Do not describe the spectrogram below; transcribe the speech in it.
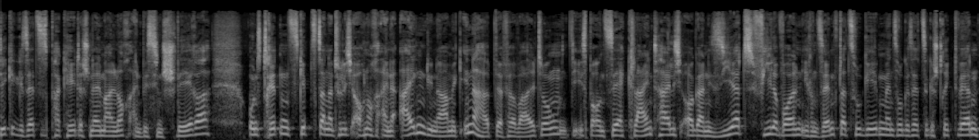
dicke Gesetzespakete schnell mal noch ein bisschen schwerer. Und drittens gibt es dann natürlich auch noch eine Eigendynamik innerhalb der Verwaltung. Die ist bei uns sehr kleinteilig organisiert. Viele wollen ihren Senf dazugeben, wenn so Gesetze gestrickt werden.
